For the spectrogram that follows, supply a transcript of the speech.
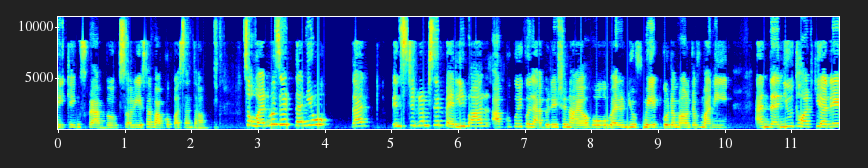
making scrapbooks और ये सब आपको पसंद था so when was it then you that Instagram से पहली बार आपको कोई collaboration आया हो wherein you've made good amount of money and then you thought कि अरे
